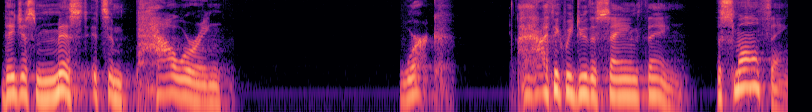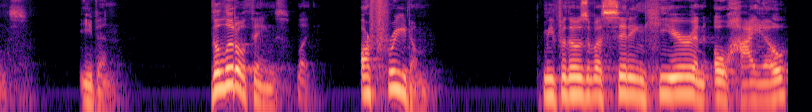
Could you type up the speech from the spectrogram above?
They just missed its empowering work. I think we do the same thing. The small things, even. The little things, like our freedom. I mean, for those of us sitting here in Ohio,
